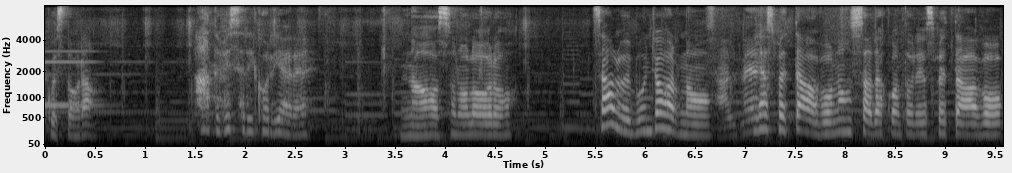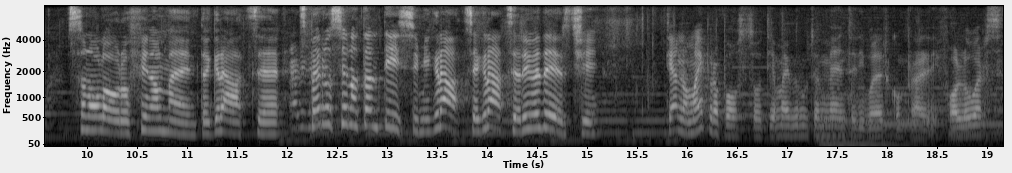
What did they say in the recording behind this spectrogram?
a quest'ora? Ah, deve essere il corriere? No, sono loro. Salve, buongiorno. Salve. Li aspettavo, non sa da quanto li aspettavo. Sono loro, finalmente, grazie. Spero siano tantissimi, grazie, grazie, arrivederci. Ti hanno mai proposto, ti è mai venuto in mente di voler comprare dei followers?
